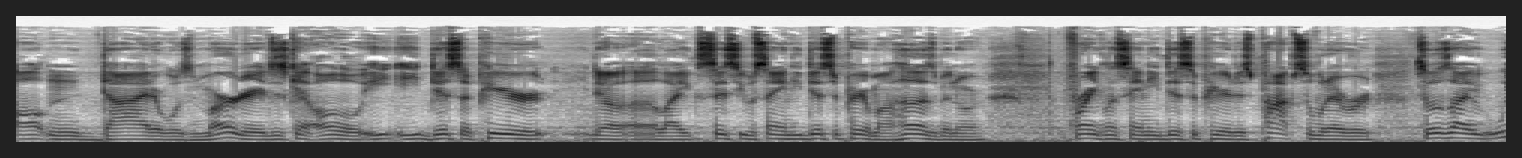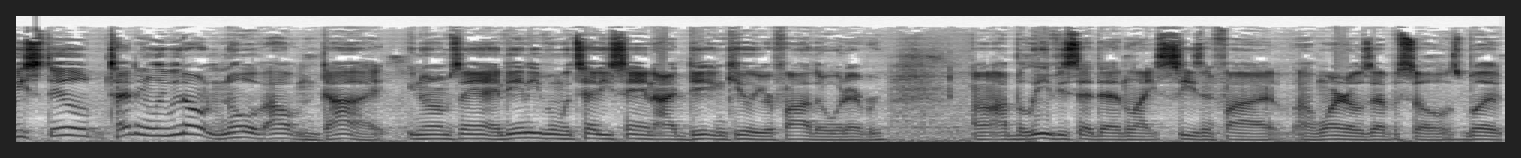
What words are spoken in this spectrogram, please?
Alton died or was murdered. It just kept oh he, he disappeared. You know, uh, like Cissy was saying he disappeared my husband, or Franklin saying he disappeared his pops or whatever. So it's like we still technically we don't know if Alton died. You know what I'm saying? And then even with Teddy saying I didn't kill your father or whatever, uh, I believe he said that in like season five, uh, one of those episodes, but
